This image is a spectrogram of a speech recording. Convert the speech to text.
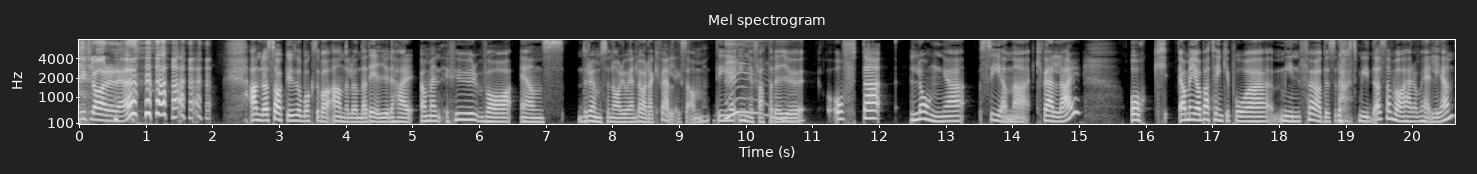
vi klarar det! Andra saker som också var annorlunda, det är ju det här, ja men hur var ens drömscenario en lördagkväll liksom? Det Mm. innefattade ju ofta långa, sena kvällar och ja, men jag bara tänker på eh, min födelsedagsmiddag som var här om helgen.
